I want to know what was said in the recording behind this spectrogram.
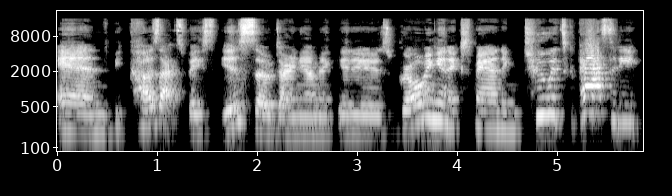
And because that space is so dynamic, it is growing and expanding to its capacity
